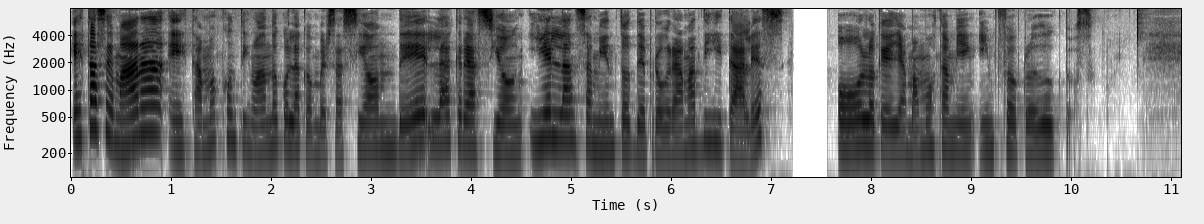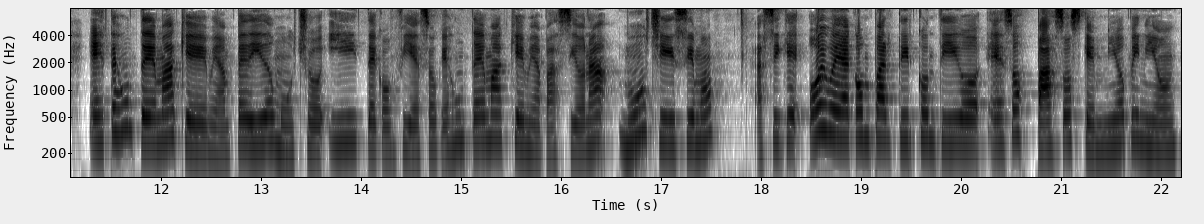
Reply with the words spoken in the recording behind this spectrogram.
Esta semana estamos continuando con la conversación de la creación y el lanzamiento de programas digitales o lo que llamamos también infoproductos. Este es un tema que me han pedido mucho y te confieso que es un tema que me apasiona muchísimo Así que hoy voy a compartir contigo esos pasos que en mi opinión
